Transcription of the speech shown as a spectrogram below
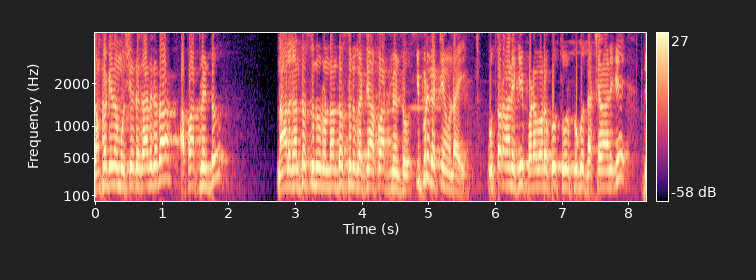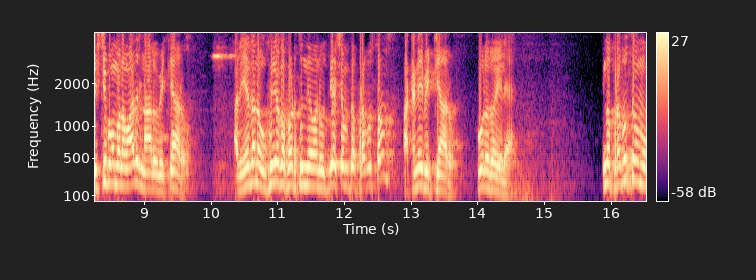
గంప కింద మూసేదో కాదు కదా అపార్ట్మెంటు? నాలుగు అంతస్తులు రెండు అంతస్తులు కట్టిన అపార్ట్మెంటు. ఇప్పుడు కట్టినే ఉన్నాయి ఉత్తరానికి పడవరకు తూర్పుకు దక్షిణానికి దిష్టి బొమ్మల మాదిరి నాలుగు పెట్టినారు. అది ఏదైనా ఉపయోగపడుతుందేమో అనే ఉద్దేశంతో ప్రభుత్వం అట్టనే పెట్టినారు. కూలదోయలే ఇంకా ప్రభుత్వము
